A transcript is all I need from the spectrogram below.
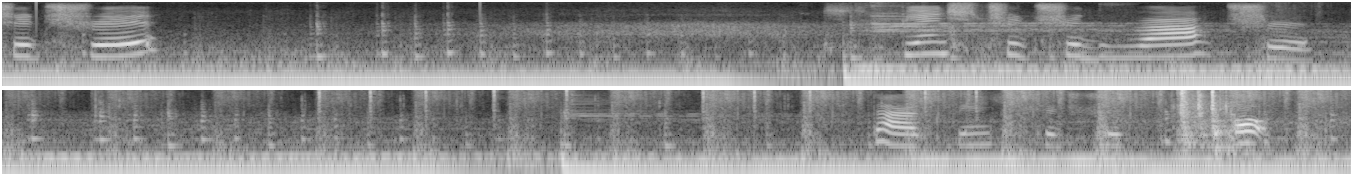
5, 3, 3. 5, 3, 3, 2, 3. Tak, 5, 3, 3. O! O!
